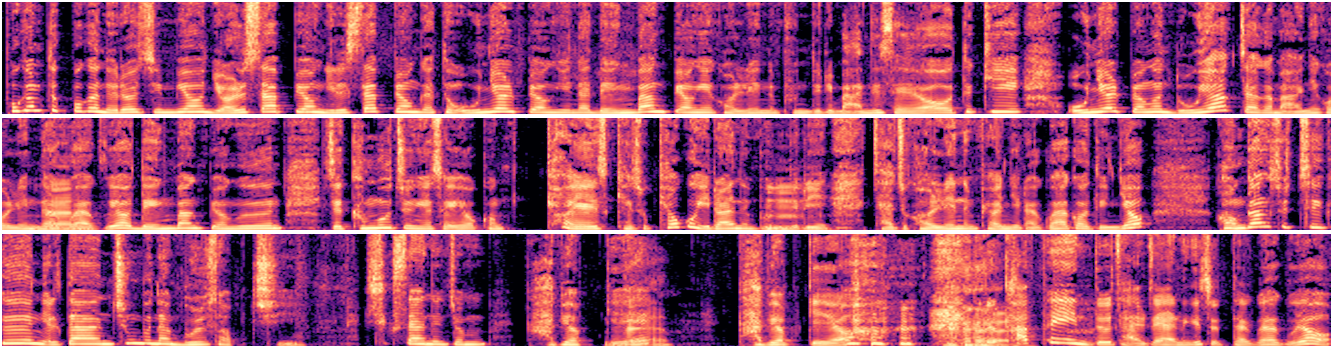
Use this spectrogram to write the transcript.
폭염특보가 내려지면 열사병, 일사병 같은 온열병이나 냉방병에 걸리는 분들이 많으세요. 특히 온열병은 노약자가 많이 걸린다고 네. 하고요. 냉방병은 이제 근무 중에서 에어컨 켜 계속 켜고 일하는 분들이 음. 자주 걸리는 편이라고 하거든요. 건강 수칙은 일단 충분한 물 섭취. 식사는 좀 가볍게 네. 가볍게요. 그리고 카페인도 자제하는 게 좋다고 하고요.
